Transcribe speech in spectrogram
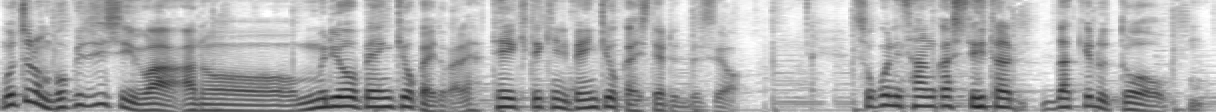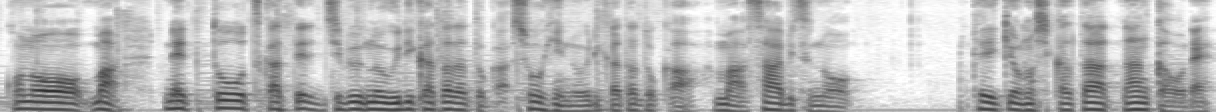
もちろん僕自身はあの、無料勉強会とかね定期的に勉強会してるんですよ。そこに参加していただけるとこの、まあ、ネットを使って自分の売り方だとか商品の売り方とか、まあ、サービスの提供の仕方なんかをね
